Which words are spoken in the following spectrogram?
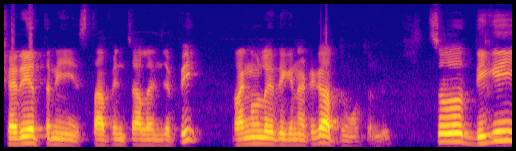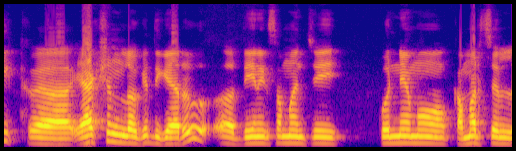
షరియత్ని స్థాపించాలని చెప్పి రంగంలో దిగినట్టుగా అర్థమవుతుంది. సో దిగి యాక్షన్లోకి దిగారు. దీనికి సంబంధించి కొన్నేమో కమర్షియల్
